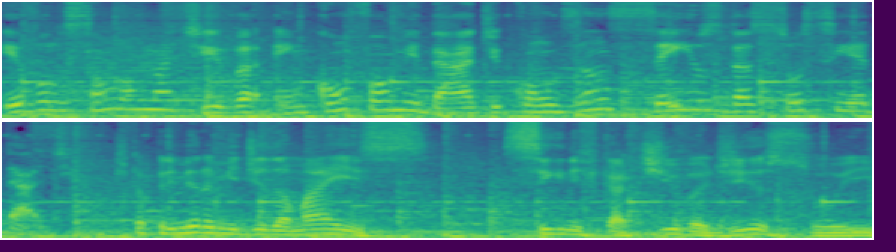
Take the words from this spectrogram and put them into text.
evolução normativa em conformidade com os anseios da sociedade. Acho que a primeira medida mais significativa disso e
